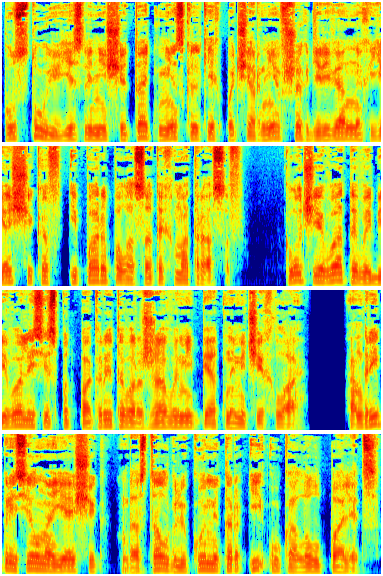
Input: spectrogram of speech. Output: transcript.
Пустую, если не считать нескольких почерневших деревянных ящиков и пары полосатых матрасов. Клочья ваты выбивались из-под покрытого ржавыми пятнами чехла. Андрей присел на ящик, достал глюкометр и уколол палец.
